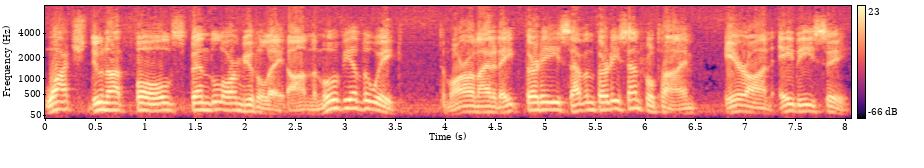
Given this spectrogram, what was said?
Watch Do Not Fold, Spindle, or Mutilate on the Movie of the Week tomorrow night at 8.30, 7.30 Central Time here on ABC.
